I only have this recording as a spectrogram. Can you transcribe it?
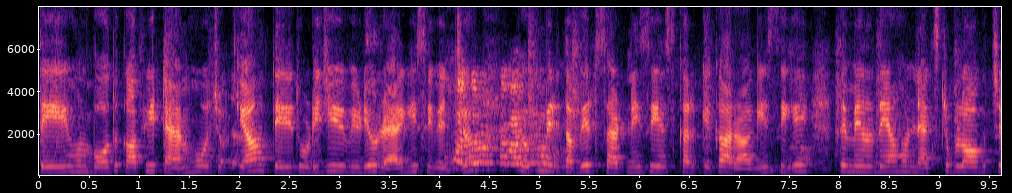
ਤੇ ਹੁਣ ਬਹੁਤ ਕਾਫੀ ਟਾਈਮ ਹੋ ਚੁੱਕਿਆ ਤੇ ਥੋੜੀ ਜੀ ਵੀਡੀਓ ਰਹਿ ਗਈ ਸੀ ਵਿੱਚ ਕਿਉਂਕਿ ਮੇਰੀ ਤਬੀਅਤ ਸੈੱਟ ਨਹੀਂ ਸੀ ਇਸ ਕਰਕੇ ਘਰ ਆ ਗਈ ਸੀਗੇ। ਤੇ ਮਿਲਦੇ ਆ ਹੁਣ ਨੈਕਸਟ ਵਲੌਗ 'ਚ।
